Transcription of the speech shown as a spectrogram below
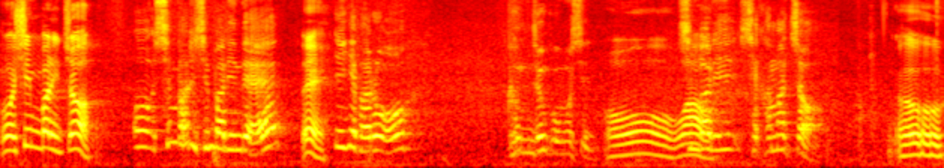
어, 신발 있죠? 어, 신발이 신발인데 네. 이게 바로 검정 고무신. 오, wow. 신발이 새카맣죠? 오,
